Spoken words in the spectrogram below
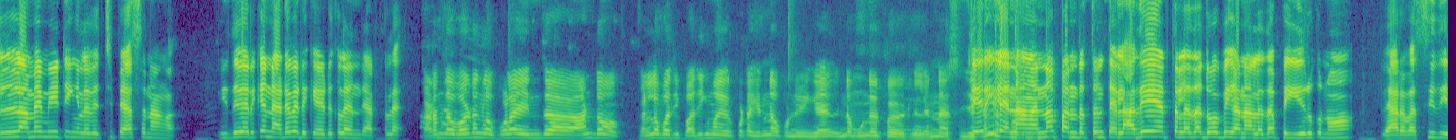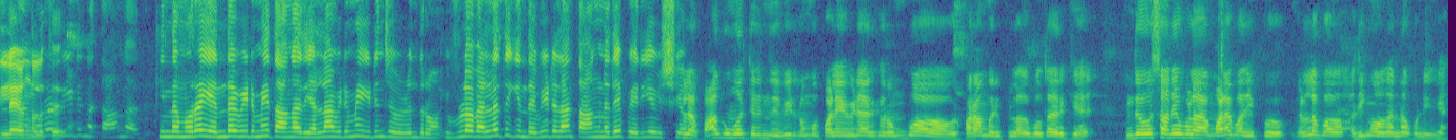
எல்லாமே மீட்டிங்கில் வச்சு பேசுனாங்க. இது வரைக்கும் நடவடிக்கை எடுக்கல இந்த இடத்துல. கடந்த வருடங்களை போல இந்த ஆண்டும் வெள்ள பாதிப்பு அதிகமாக ஏற்பட்டால் என்ன பண்ணுவீங்க? என்ன முன்னேற்பாடுகள் என்ன செஞ்சு தெரியல. நாங்கள் என்ன பண்ணுறதுன்னு தெரியல. அதே இடத்துல தான் டோபிகனால தான் இப்போ இருக்கணும். வேற வசதி இல்லை எங்களுக்கு. இந்த முறை எந்த வீடுமே தாங்காது. எல்லா வீடுமே இடிஞ்சு விழுந்துரும். இவ்வளோ வெள்ளத்துக்கு இந்த வீடெல்லாம் தாங்கினதே பெரிய விஷயம். இல்லை பார்க்கும்போது தெரியுது வீடு ரொம்ப பழைய வீடாக இருக்குது ரொம்ப ஒரு பராமரிப்பு இல்லாத போல் தான் இருக்குது இந்த வருஷம் அதே போல் மழை பாதிப்பு வெள்ள பா அதிகமாக வந்தால் என்ன பண்ணுவீங்க?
